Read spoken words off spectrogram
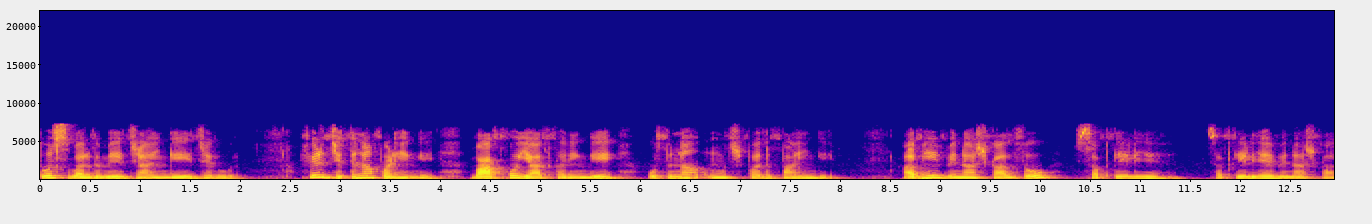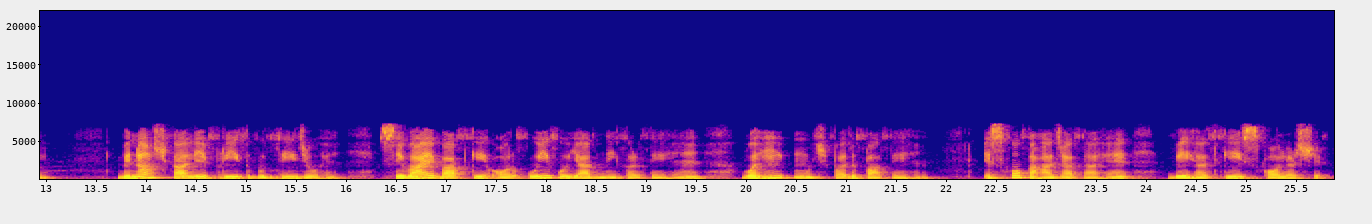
तो स्वर्ग में जाएँगे ज़रूर। फिर जितना पढ़ेंगे, बाप को याद करेंगे, उतना ऊंच पद पाएँगे। अभी विनाश काल तो सबके लिए है, सबके लिए विनाश काल विनाश काले प्रीत बुद्धि जो है, सिवाय बाप के और कोई को याद नहीं करते हैं, वही ऊंच पद पाते हैं। इसको कहा जाता है बेहद की स्कॉलरशिप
